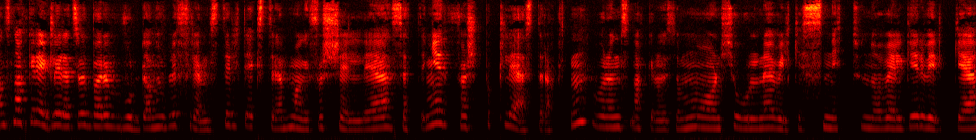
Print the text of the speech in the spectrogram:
Han snakker egentlig rett og slett bare hvordan hun blir fremstilt i ekstremt mange forskjellige settinger. Først på klesdrakten, hvor hun snakker om liksom morgenkjolene, hvilke snitt hun nå velger, hvilke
